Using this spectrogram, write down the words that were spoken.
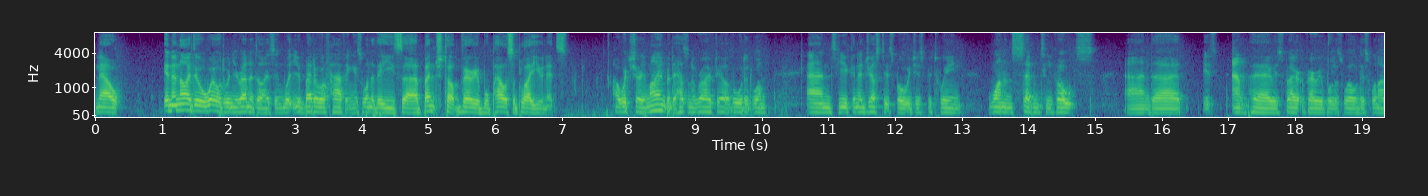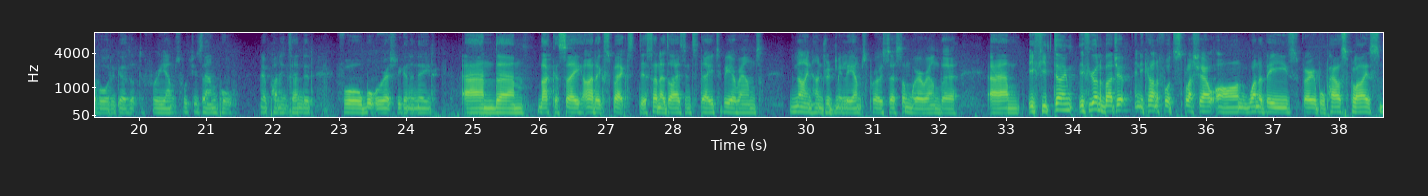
Now, in an ideal world, when you're anodizing, what you're better off having is one of these uh, benchtop variable power supply units. I would show you mine, but it hasn't arrived yet. I've ordered one, and you can adjust its voltages between 1 and 70 volts, and uh, its ampere is var- variable as well. This one I've ordered goes up to 3 amps, which is ample, no pun intended, for what we're actually going to need. And um, like I say, I'd expect this anodizing today to be around 900 milliamps process, somewhere around there. Um, if you don't, if you're on a budget and you can't afford to splash out on one of these variable power supplies,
